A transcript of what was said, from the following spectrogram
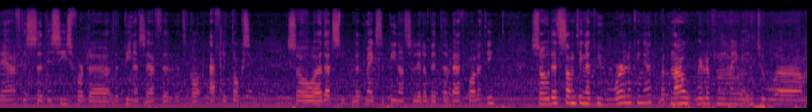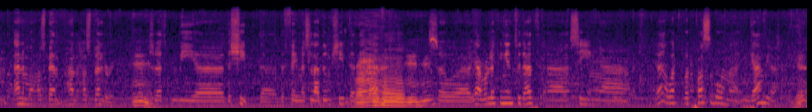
they have this uh, disease for the, the peanuts. They have the, what's called aflatoxin. So uh, that's that makes the peanuts a little bit uh, bad quality. So that's something that we were looking at, but now we're looking maybe into um, animal husband, husbandry. Mm. So that would be uh, the sheep, the, the famous Ladoum sheep that they have. Mhm. hmm So uh, yeah, we're looking into that, uh, seeing uh, yeah what what possible in, uh, in Gambia. Yeah.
